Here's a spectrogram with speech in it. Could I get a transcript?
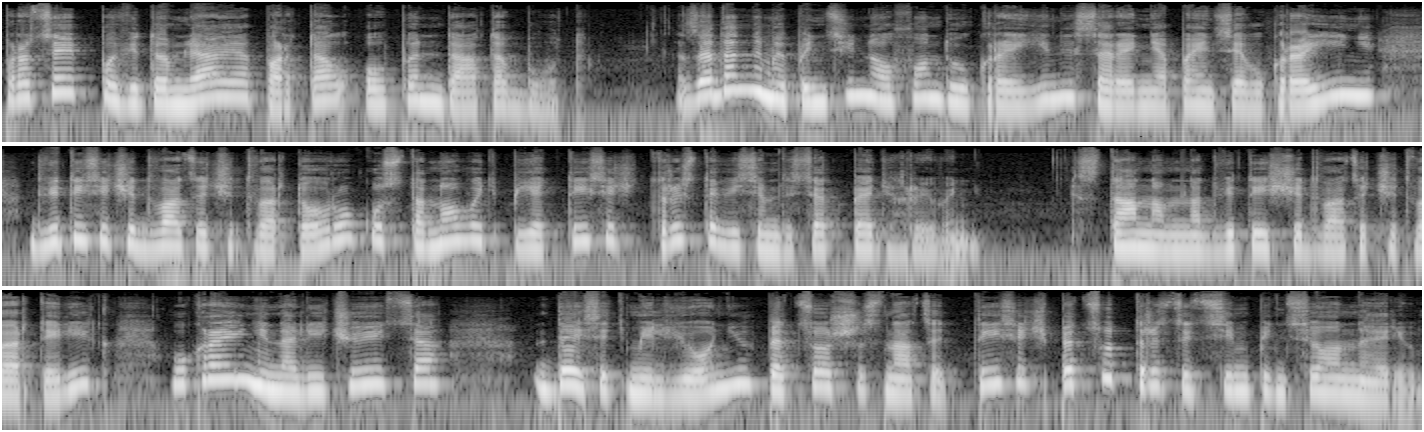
Про це повідомляє портал Open Data Bot. За даними Пенсійного фонду України, середня пенсія в Україні 2024 року становить 5385 гривень. Станом на 2024 рік в Україні налічується 10 мільйонів 516 тисяч 537 пенсіонерів.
